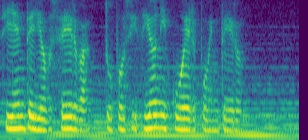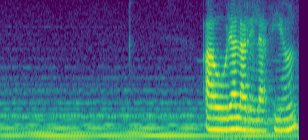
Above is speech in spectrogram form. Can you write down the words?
siente y observa tu posición y cuerpo entero. Ahora la relación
